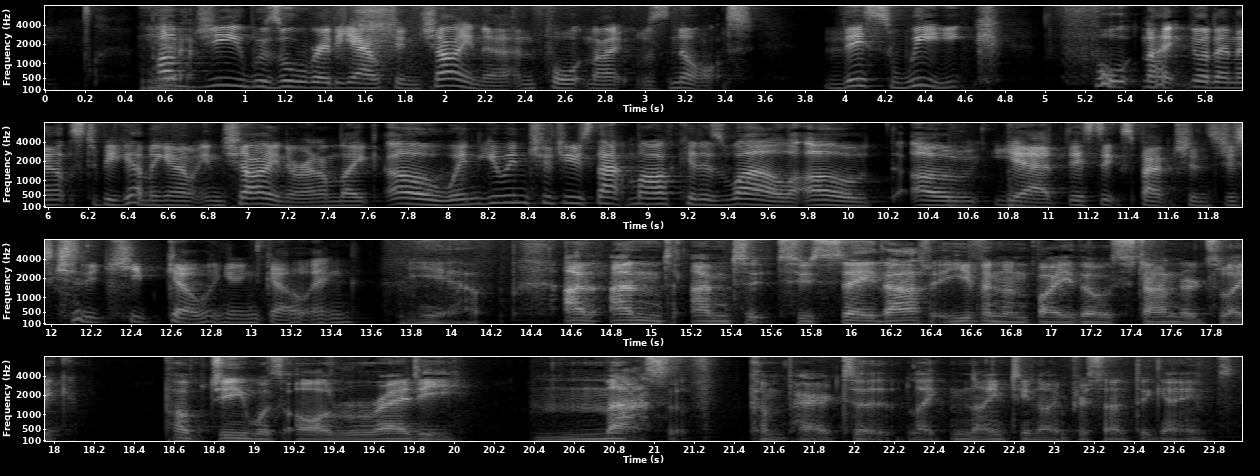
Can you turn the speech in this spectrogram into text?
pubg was already out in china and fortnite was not this week fortnite got announced to be coming out in china. And i'm like oh when you introduce that market as well oh oh yeah this expansion's just gonna keep going and going. Yeah, and and and to to say that even and by those standards, like PUBG was already massive compared to like ninety nine percent of games.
